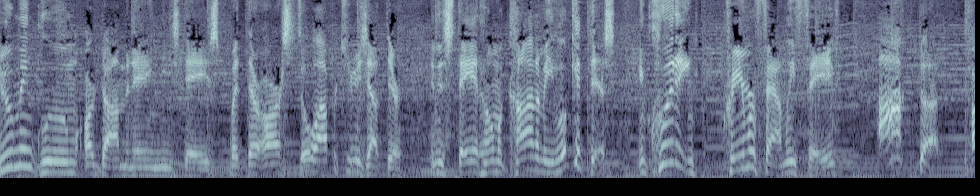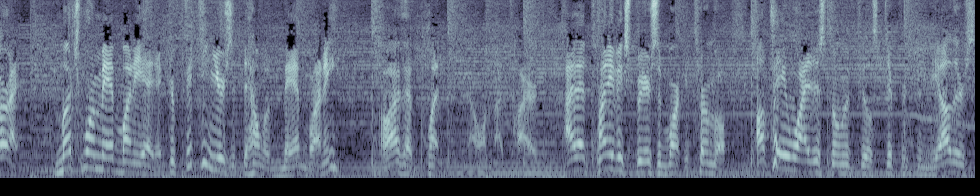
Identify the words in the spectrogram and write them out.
Doom and gloom are dominating these days, but there are still opportunities out there in the stay at home economy. Look at this, including Cramer family fave, Okta. All right, much more mad money ahead. After 15 years at the helm of mad money, oh, I've had plenty. No, I'm not tired. I've had plenty of experience in market turmoil. I'll tell you why this moment feels different than the others.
